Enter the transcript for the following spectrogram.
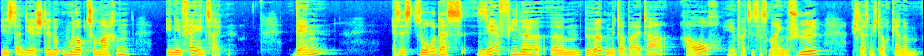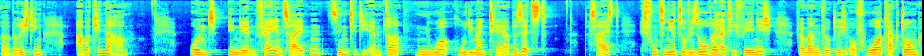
ist an der Stelle Urlaub zu machen in den Ferienzeiten. Denn es ist so, dass sehr viele ähm, Behördenmitarbeiter auch, jedenfalls ist das mein Gefühl, ich lasse mich da auch gerne äh, berichtigen, aber Kinder haben. Und in den Ferienzeiten sind die Ämter nur rudimentär besetzt. Das heißt, es funktioniert sowieso relativ wenig, wenn man wirklich auf hoher Taktung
